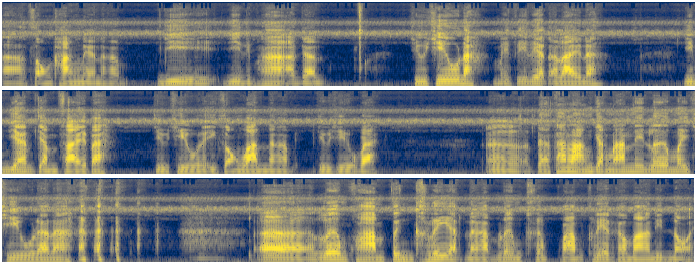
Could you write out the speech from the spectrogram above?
อสองครั้งเนี่ยนะครับ ยี่ยี่สิบห้าอาจจะชิวๆนะไม่ซีเรียสอะไรนะ ยิ้มแย้มแจ่มใสไปชิวๆนะอีกสองวันนะครับชิวๆไปเออแต่ถ้าหลังจากนั้นนี่เริ่มไม่ชิวแล้วนะ เเริ่มความตึงเครียดนะครับ เริ่มความเครียดเข้ามานิดหน่อย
